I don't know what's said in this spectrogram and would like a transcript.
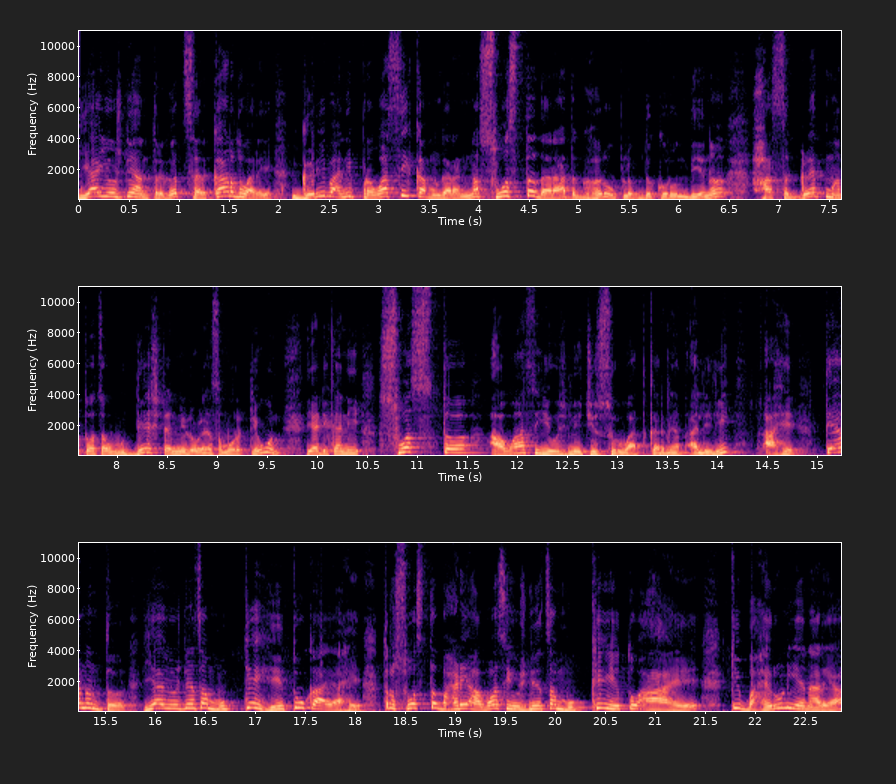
या योजनेअंतर्गत सरकारद्वारे गरीब आणि प्रवासी कामगारांना स्वस्त दरात घर उपलब्ध करून देणं हा सगळ्यात महत्त्वाचा उद्देश त्यांनी डोळ्यासमोर ठेवून या ठिकाणी स्वस्त आवास योजनेची सुरुवात करण्यात आलेली आहे. त्यानंतर या योजनेचा मुख्य हेतू काय आहे? तर स्वस्त भाडे आवास योजनेचा मुख्य हेतू हा आहे की बाहेरून येणाऱ्या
